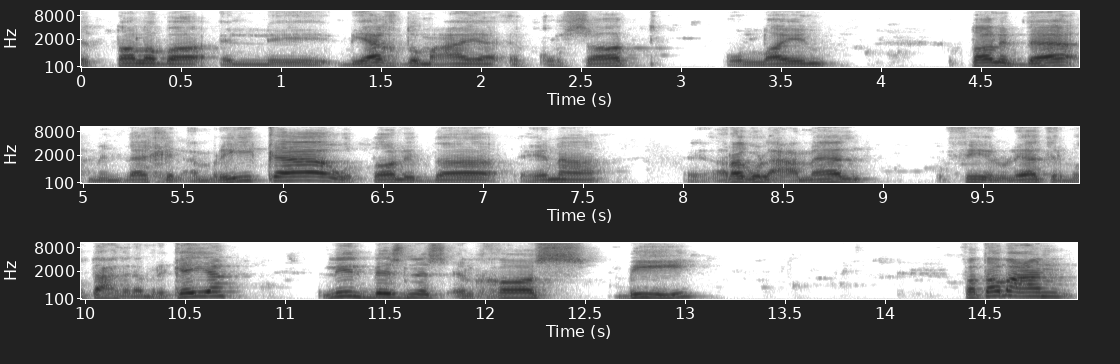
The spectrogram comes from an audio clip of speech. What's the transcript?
الطلبة اللي بياخدوا معايا الكورسات أونلاين. الطالب ده من داخل أمريكا والطالب ده هنا رجل أعمال في الولايات المتحدة الأمريكية ليه ال business الخاص بيه. فطبعا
